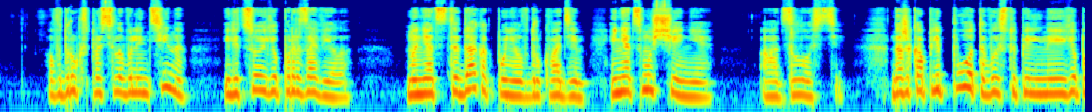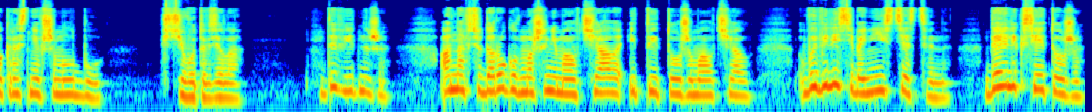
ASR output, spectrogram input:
— вдруг спросила Валентина, — и лицо ее порозовело. Но не от стыда, как понял вдруг Вадим, и не от смущения, а от злости. Даже капли пота выступили на ее покрасневшем лбу. «С чего ты взяла?» «Да видно же. Она всю дорогу в машине молчала, и ты тоже молчал. Вы вели себя неестественно. Да и Алексей тоже.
